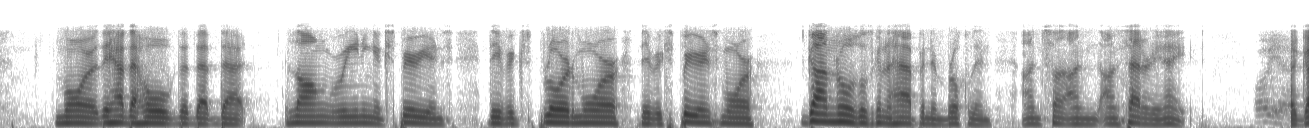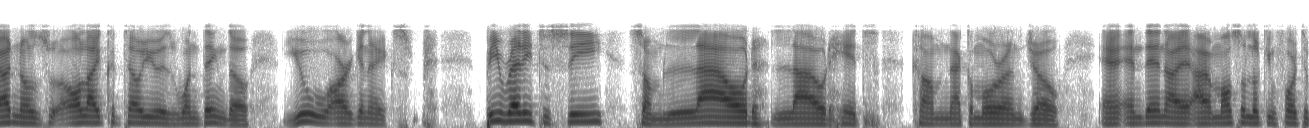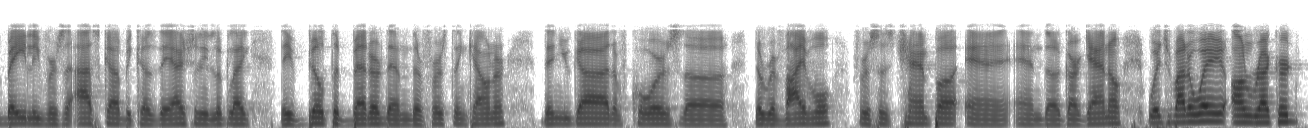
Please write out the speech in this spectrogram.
more, they have that whole that that that long reigning experience. They've explored more. They've experienced more. God knows what's gonna happen in Brooklyn on on on Saturday night. Uh, God knows. All I could tell you is one thing, though. You are gonna ex- be ready to see some loud, loud hits come Nakamura and Joe. And, and then I, I'm also looking forward to Bayley versus Asuka because they actually look like they've built it better than their first encounter. Then you got, of course, the the revival versus Ciampa and and uh, Gargano, which, by the way, on record,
